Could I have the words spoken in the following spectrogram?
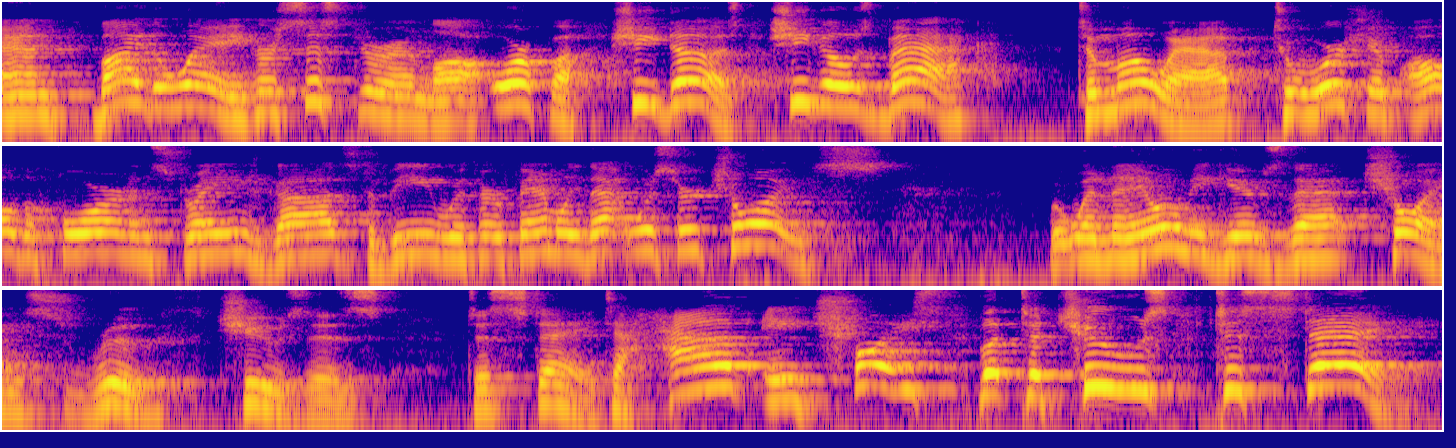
and by the way, her sister in law, Orpah, she does. She goes back to Moab to worship all the foreign and strange gods, to be with her family. That was her choice. But when Naomi gives that choice, Ruth chooses to stay, to have a choice, but to choose to stay.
